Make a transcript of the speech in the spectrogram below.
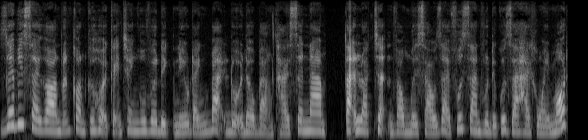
Zebit Sài Gòn vẫn còn cơ hội cạnh tranh ngôi vô địch nếu đánh bại đội đầu bảng Thái Sơn Nam tại loạt trận vòng 16 giải Futsal vô địch quốc gia 2021.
